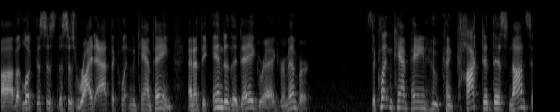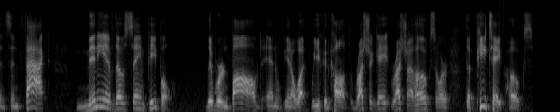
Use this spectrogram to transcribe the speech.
Uh, but look, this is this is right at the Clinton campaign. And at the end of the day, Greg, remember, it's the Clinton campaign who concocted this nonsense. In fact, many of those same people that were involved in, you know, what you could call it the Russiagate, Russia hoax, or the P-tape hoax,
